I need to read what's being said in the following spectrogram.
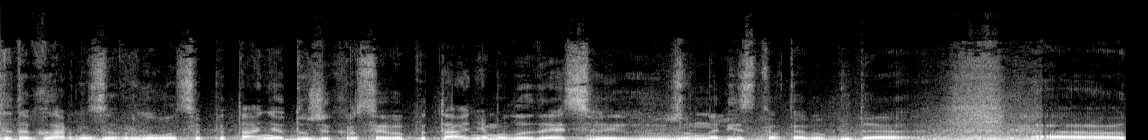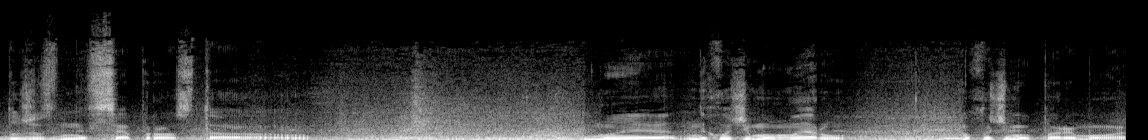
Ти так гарно завернула це питання, дуже красиве питання. Молодець, е, журналістка в тебе буде е, дуже не все просто. Ми не хочемо миру, ми хочемо перемоги.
